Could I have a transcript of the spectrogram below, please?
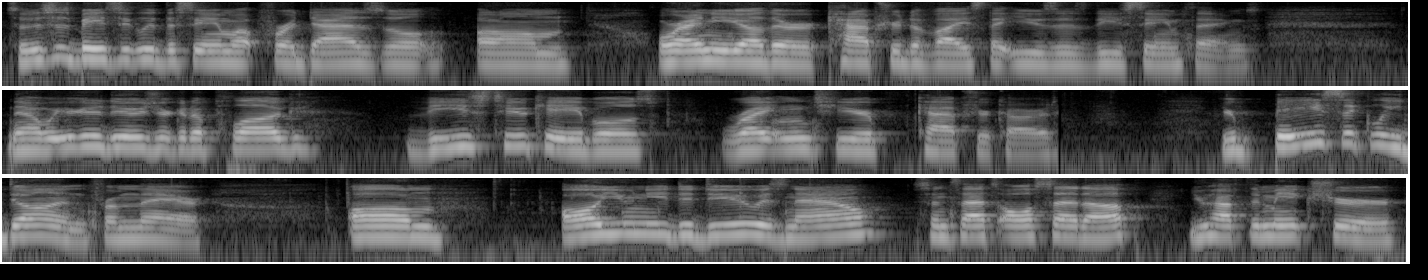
So this is basically the same up for a Dazzle um, or any other capture device that uses these same things. Now what you're going to do is you're going to plug these two cables right into your capture card. You're basically done from there. Um, all you need to do is now, since that's all set up, you have to make sure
